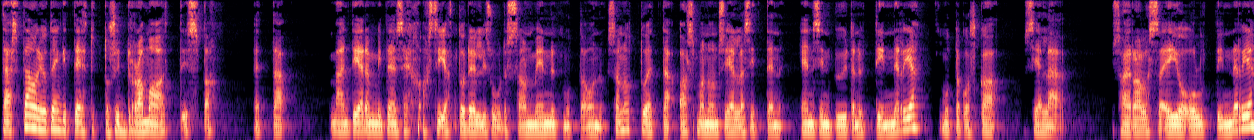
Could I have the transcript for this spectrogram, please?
Tästä on jotenkin tehty tosi dramaattista, että Mä en tiedä, miten se asia todellisuudessa on mennyt, mutta on sanottu, että Asman on siellä sitten ensin pyytänyt tinneriä, mutta koska siellä sairaalassa ei ole ollut tinneriä,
